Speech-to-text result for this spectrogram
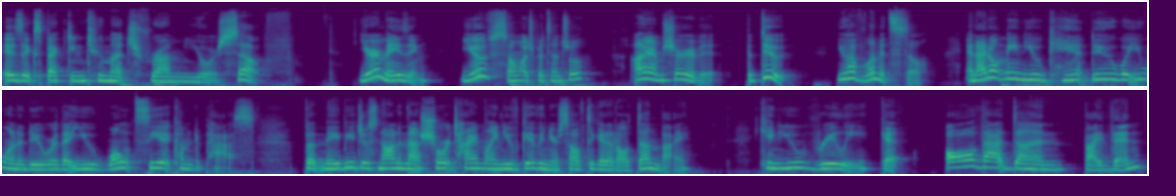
is expecting too much from yourself. You're amazing. You have so much potential. I am sure of it. But dude, you have limits still. And I don't mean you can't do what you want to do or that you won't see it come to pass but maybe just not in that short timeline you've given yourself to get it all done by. Can you really get all that done by then?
